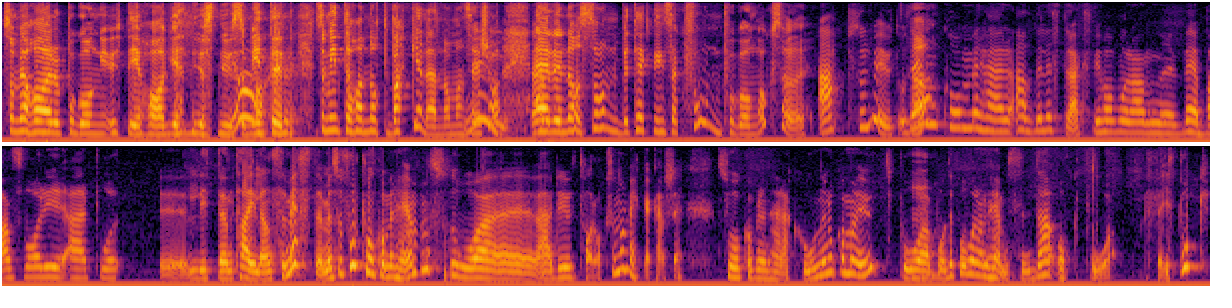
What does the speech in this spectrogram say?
som jag har på gång ute i hagen just nu ja. som, inte, som inte har nått backen än om man säger Nej. så. Är det någon sån beteckningsaktion på gång också? Absolut, och den ja. kommer här alldeles strax. Vi har våran webbansvarig är på eh, liten Thailandssemester. Men så fort hon kommer hem, så eh, det tar också någon vecka kanske, så kommer den här aktionen att komma ut på, mm. både på vår hemsida och på Facebook.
